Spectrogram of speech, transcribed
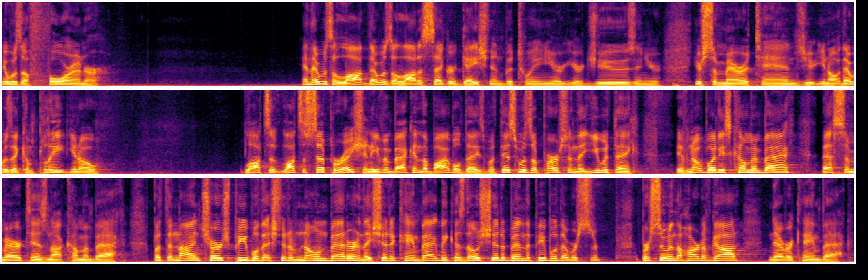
It was a foreigner. And there was a lot, there was a lot of segregation between your, your Jews and your, your Samaritans. Your, you know, there was a complete, you know, Lots of, lots of separation, even back in the Bible days. But this was a person that you would think, if nobody's coming back, that Samaritan is not coming back. But the nine church people that should have known better and they should have came back because those should have been the people that were pursuing the heart of God never came back.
